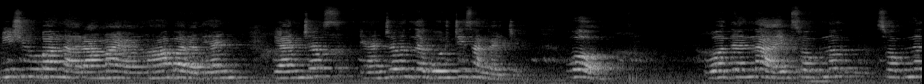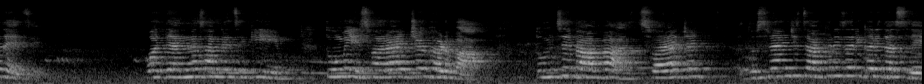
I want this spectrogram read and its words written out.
मी शुभांना राम यांच्या यांच्यामधल्या गोष्टी सांगायचे. व व त्यांना एक स्वप्न स्वप्न द्यायचे. व त्यांना सांगायचे की तुम्ही स्वराज्य घडवा. तुमचे बाबा स्वराज्य दुसऱ्यांची चाकरी जरी करीत असले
